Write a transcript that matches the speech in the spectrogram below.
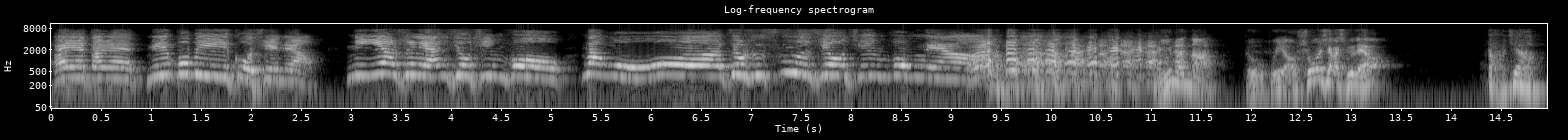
哎呀，大人，你不必过谦了。你要是两袖清风，那我就是四袖清风了。你们呐，都不要说下去了，大家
